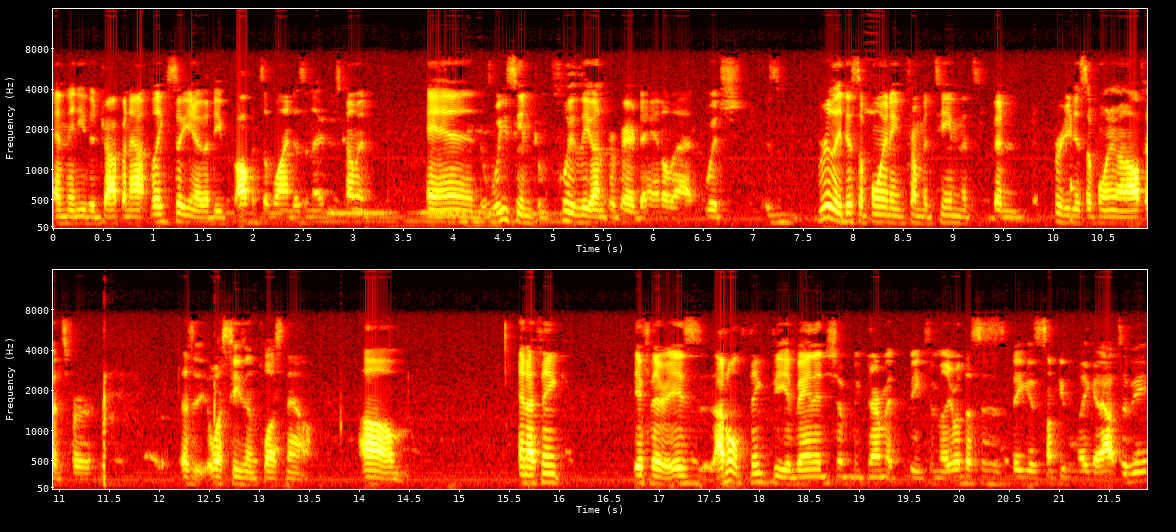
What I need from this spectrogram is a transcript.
and then either dropping out, like so you know the deep offensive line doesn't know who's coming, and we seem completely unprepared to handle that, which is really disappointing from a team that's been pretty disappointing on offense for was season plus now. Um, and I think if there is, I don't think the advantage of McDermott being familiar with us is as big as some people make it out to be.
